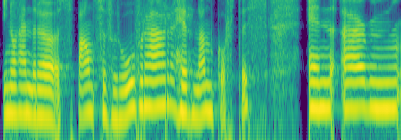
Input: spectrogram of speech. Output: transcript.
een of andere Spaanse veroveraar, Hernán Cortés. En um,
